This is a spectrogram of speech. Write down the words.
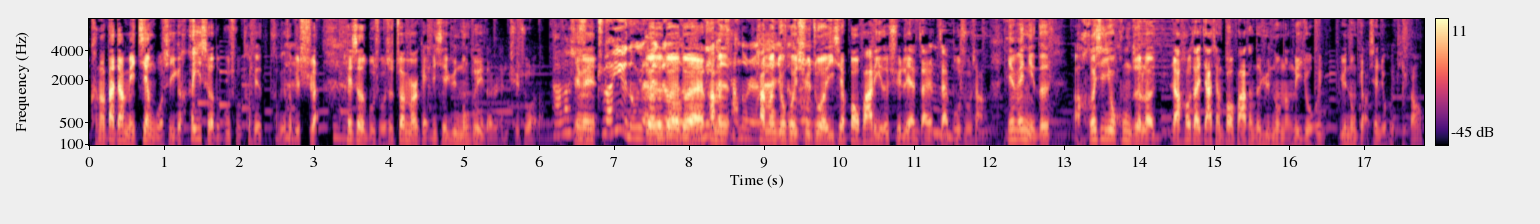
可能大家没见过，是一个黑色的步数，特别特别特别炫。黑色的步数是专门给那些运动队的人去做的。啊，那是因为专业运动员对对对对他们他们就会去做一些爆发力的训练在在步数上，因为你的啊核心又控制了，然后再加强爆发，他的运动能力就会运动表现就会提高。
